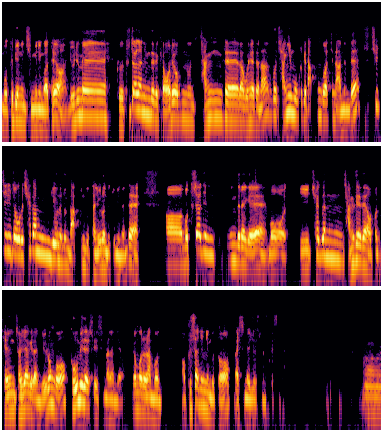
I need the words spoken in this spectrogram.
뭐 드리는 질문인 것 같아요. 요즘에 그 투자자님들 이렇게 어려운 장세라고 해야 되나? 그 장이 뭐 그렇게 나쁜 것 같지는 않은데 실질적으로 체감 기운은 좀 나쁜 듯한 이런 느낌이 있는데 어 뭐 투자자님들에게 뭐 이 최근 장세에 대한 어떤 대응 전략이라든지 이런 거 도움이 될 수 있을 만한 내용 이런 거를 한번 어, 불사주님부터 말씀해 주셨으면 좋겠습니다. 어,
